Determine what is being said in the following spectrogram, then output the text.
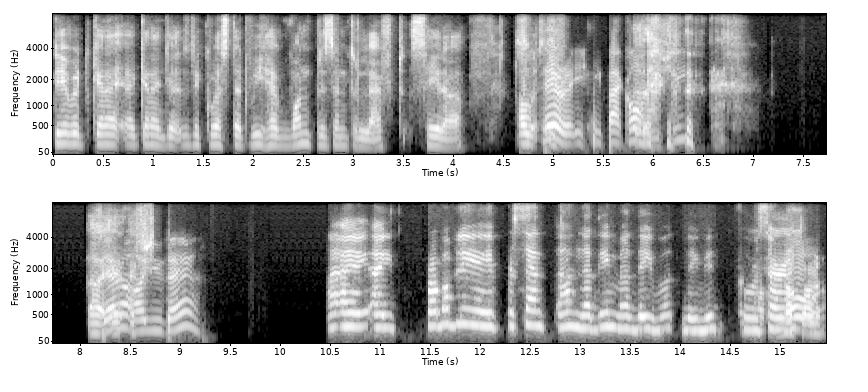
David, can I uh, can I just request that we have one presenter left, Sarah. Oh, So Sarah, if, is she back on? Is she? uh, Sarah, are she- you there? I I probably present uh, Nadim uh, David David for No- Sarah. no Oh, problem.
